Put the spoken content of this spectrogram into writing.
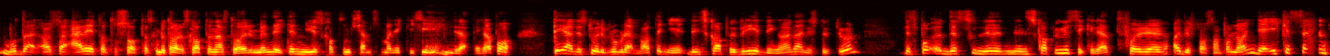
moderne, altså, Jeg vet at også at jeg skal betale skatt neste år, men det er ikke en ny skatt som kommer som man ikke kjenner innretninga på. Det er det store problemet. at Den, den skaper vridninger i næringsstrukturen. Det, skaper usikkerhet for arbeidsplassene på land. Det er ikke en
